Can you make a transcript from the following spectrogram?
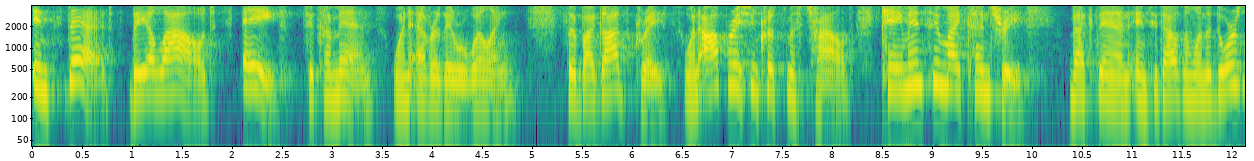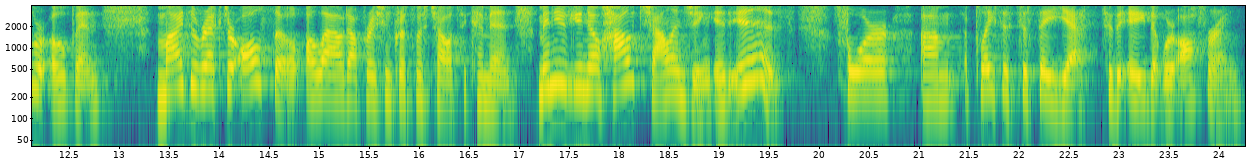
Instead, they allowed aid to come in whenever they were willing. So by God's grace, when Operation Christmas Child came into my country back then in 2001, the doors were open. My director also allowed Operation Christmas Child to come in. Many of you know how challenging it is for um, places to say yes to the aid that we're offering.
